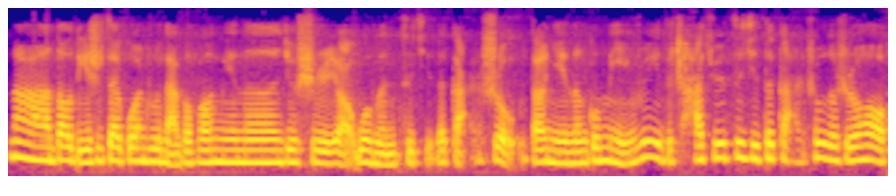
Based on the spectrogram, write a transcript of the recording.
那到底是在关注哪个方面呢？就是要问问自己的感受。当你能够敏锐的察觉自己的感受的时候，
